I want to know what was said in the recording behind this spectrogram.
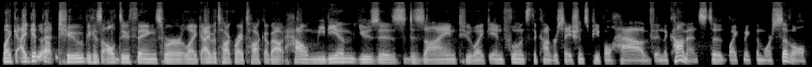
Like I get that too because I'll do things where like I have a talk where I talk about how Medium uses design to like influence the conversations people have in the comments to like make them more civil.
